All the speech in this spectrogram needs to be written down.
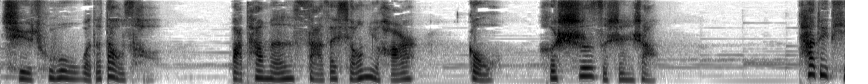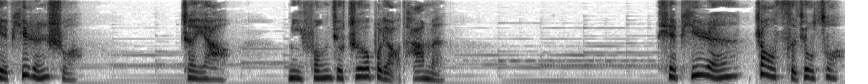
取出我的稻草，把它们撒在小女孩、狗和狮子身上。他对铁皮人说：“这样，蜜蜂就蛰不了他们。”铁皮人照此就做。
